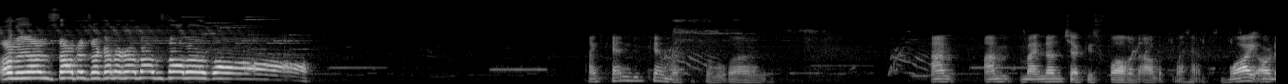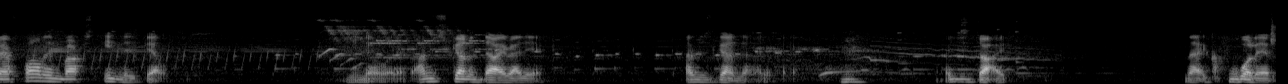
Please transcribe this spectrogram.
Oh my god, stop it! I gotta come out, stop it! Oh! I can do camera control. I'm I'm my nunchuck is falling out of my hand. Why are there falling rocks in this galaxy? You know whatever. I'm just gonna die right here. I'm just gonna die right there. I just died. Like whatever.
